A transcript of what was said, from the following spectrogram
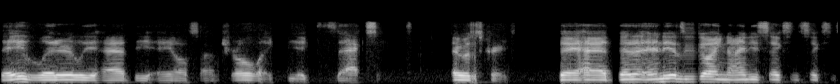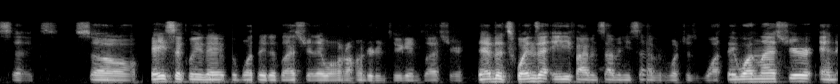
they literally had the AL Central like the exact same. It was crazy. They had the Indians going 96 and 66. So basically, they what they did last year, they won 102 games last year. They had the Twins at 85 and 77, which is what they won last year, and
